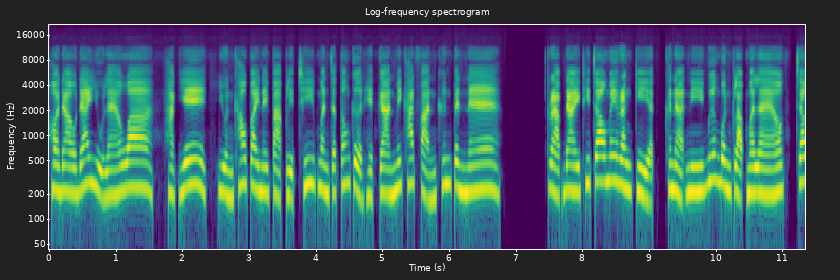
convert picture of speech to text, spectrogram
พอเดาได้อยู่แล้วว่า หากเย่หยวนเข้าไปในป่าปลิดชีพมันจะต้องเกิดเหตุการณ์ไม่คาดฝันขึ้นเป็นแน่ตราบใดที่เจ้าไม่รังเกียจ ขณะนี้เบื้องบนกลับมาแล้ว เจ้า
